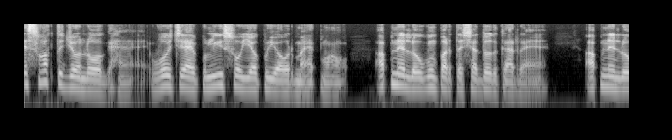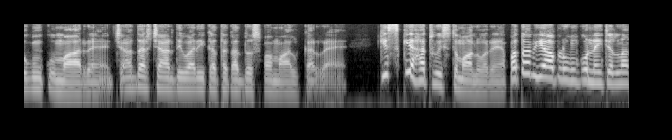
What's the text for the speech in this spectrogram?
इस वक्त जो लोग हैं, वो चाहे पुलिस हो या कोई और महकमा हो, अपने लोगों पर तशद कर रहे हैं। अपने लोगों को मार रहे हैं, चादर, चार दीवारी का तकदस पामाल कर रहे हैं। किसके हाथों इस्तेमाल हो रहे हैं? पता भी आप लोगों को नहीं चलना,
